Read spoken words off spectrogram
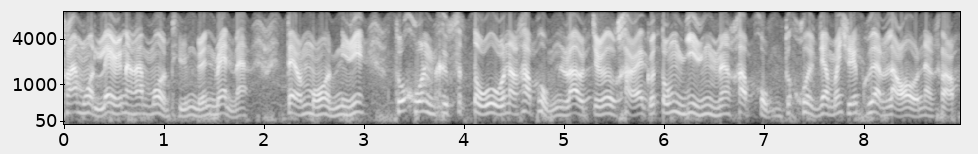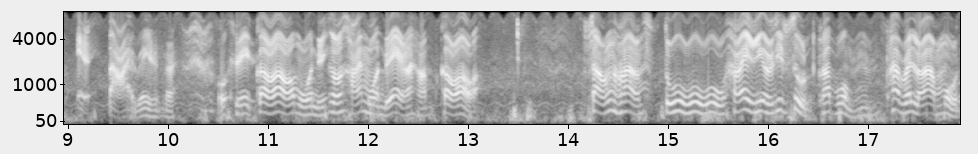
คล้ายโหมดเล่นนะครับโหมดทีมเล่นๆนนะ แต่โหมดนี้ทุกคนคือศัตรูนะครับ ผมเราเจอใครก็ต้องยิงนะครับ ผมทุกคนยังไม่ใช่เพื่อนเรานะครับเอะตายไปเลยโอเค ก็โหมดนี้ก็คล้ายโหมดแรกนะครับ ก็สังหารศัตรูให้เยอะที่สุดครับผม ถ้าเวลาหมด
